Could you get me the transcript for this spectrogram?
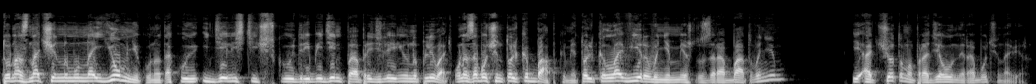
то назначенному наемнику на такую идеалистическую дребедень по определению наплевать. Он озабочен только бабками, только лавированием между зарабатыванием и отчетом о проделанной работе наверх.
